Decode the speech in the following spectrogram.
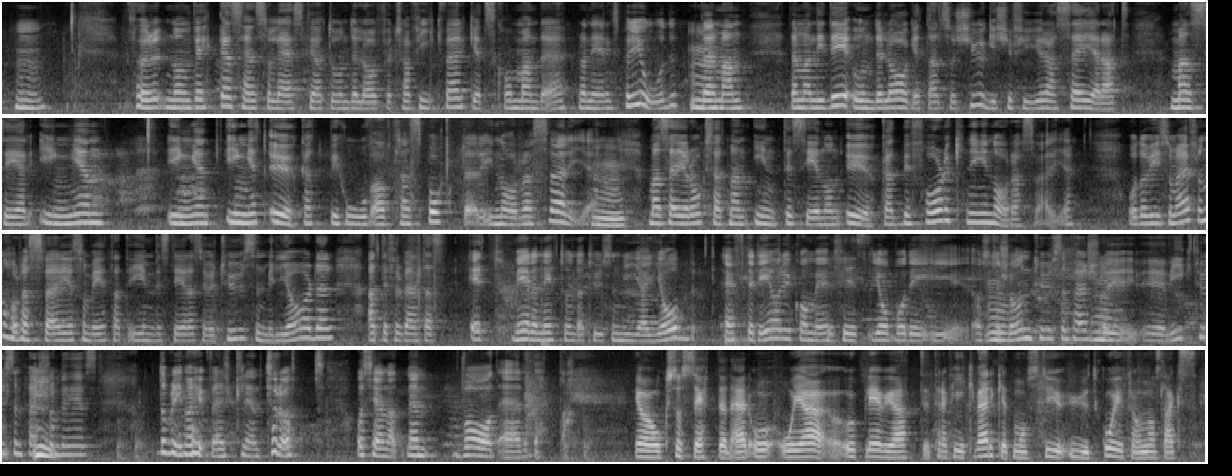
För någon vecka sedan så läste jag ett underlag för Trafikverkets kommande planeringsperiod där, man, där man i det underlaget, alltså 2024, säger att man ser ingen, ingen, inget ökat behov av transporter i norra Sverige. Man säger också att man inte ser någon ökad befolkning i norra Sverige. Och då vi som är från norra Sverige som vet att det investeras över 1000 miljarder, att det förväntas ett, mer än 100 000 nya jobb. Efter det har det ju kommit Precis. jobb både i Östersund, 1000 pers och i Vik 1000 pers som behövs. Då blir man ju verkligen trött och känner att, men vad är detta? Jag har också sett det där och, och jag upplever ju att Trafikverket måste ju utgå ifrån någon slags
